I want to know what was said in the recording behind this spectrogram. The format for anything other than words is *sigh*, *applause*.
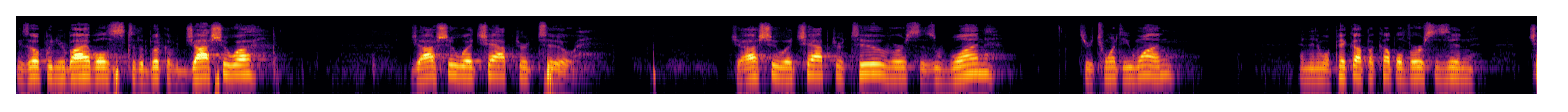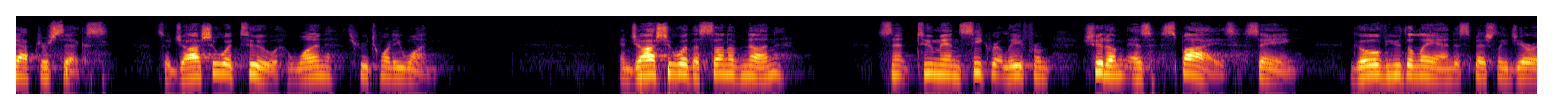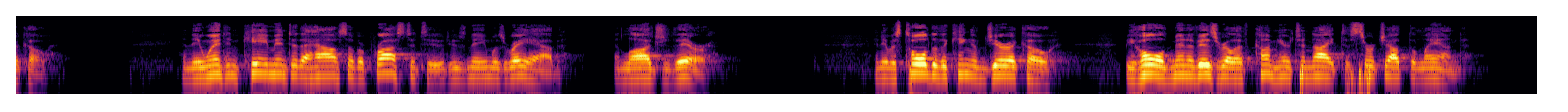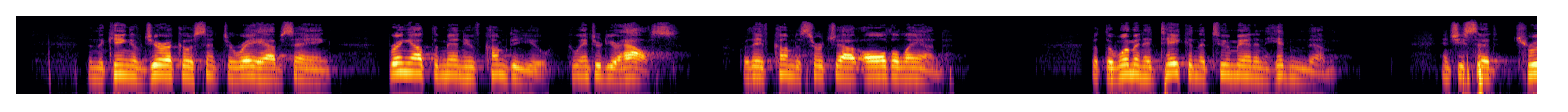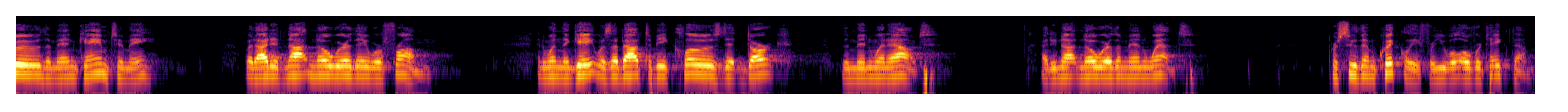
Please open your Bibles to the book of Joshua, Joshua chapter 2. Joshua chapter 2, verses 1 through 21. And then we'll pick up a couple verses in chapter 6. So, Joshua 2, 1 through 21. And Joshua the son of Nun sent two men secretly from Shittim as spies, saying, Go view the land, especially Jericho. And they went and came into the house of a prostitute whose name was Rahab, and lodged there. And it was told to the king of Jericho, Behold, men of Israel have come here tonight to search out the land. Then the king of Jericho sent to Rahab, saying, Bring out the men who've come to you, who entered your house, for they've come to search out all the land. But the woman had taken the two men and hidden them. And she said, True, the men came to me, but I did not know where they were from. And when the gate was about to be closed at dark, the men went out. I do not know where the men went. Pursue them quickly, for you will overtake them.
